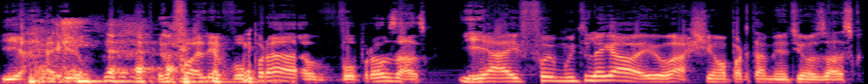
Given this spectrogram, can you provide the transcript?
E aí eu, eu falei, vou pra, vou pra Osasco. E aí foi muito legal. Eu achei um apartamento em Osasco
